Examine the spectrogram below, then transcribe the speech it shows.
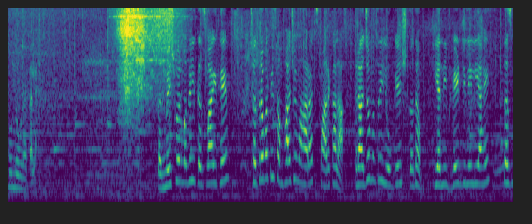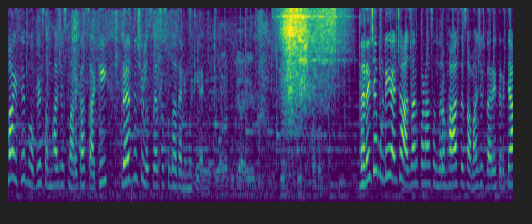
नोंदवण्यात आलाय. संगमेश्वरमधील कसबा इथे छत्रपती संभाजी महाराज स्मारकाला राज्यमंत्री योगेश कदम यांनी भेट दिलेली आहे. कसबा इथे भव्य संभाजी स्मारकासाठी प्रयत्नशील असल्याचं सुद्धा त्यांनी म्हटलंय. धनंजय मुंडे यांच्या आजारपणासंदर्भात सामाजिक कार्यकर्त्या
